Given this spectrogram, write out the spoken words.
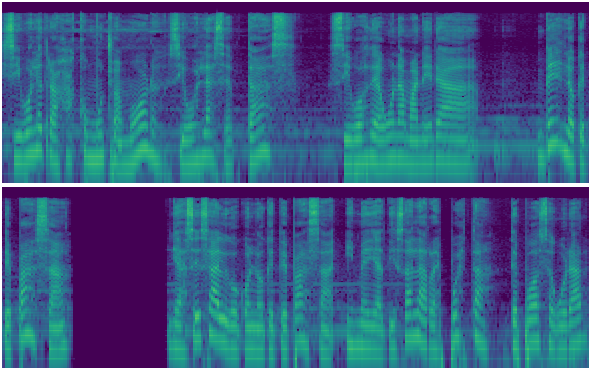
Si vos la trabajás con mucho amor, si vos la aceptás, si vos de alguna manera ves lo que te pasa y haces algo con lo que te pasa, inmediatizás la respuesta, te puedo asegurar,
